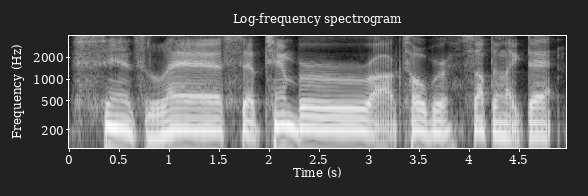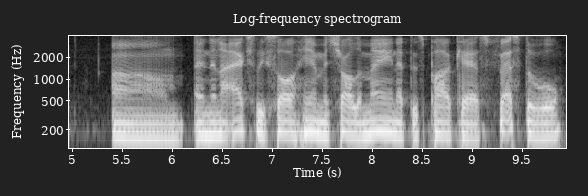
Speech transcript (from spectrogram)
since last September, October, something like that. Um, and then I actually saw him and Charlemagne at this podcast festival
